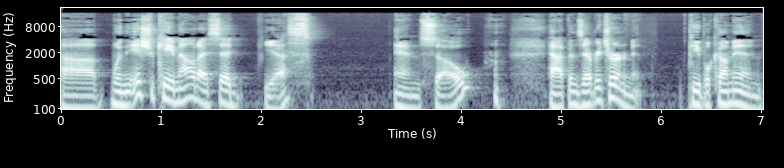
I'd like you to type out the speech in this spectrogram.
uh, When the issue came out, I said, Yes. And so? Happens every tournament people come in,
